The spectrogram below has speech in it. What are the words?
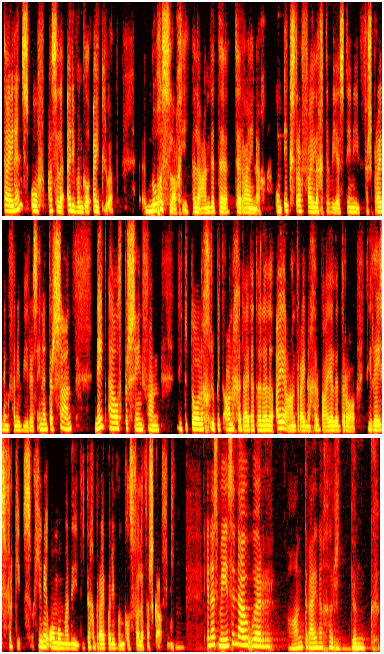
tydens of as hulle uit die winkel uitloop nog 'n slaggie hulle hande te te reinig om ekstra veilig te wees teen die verspreiding van die virus. En interessant, net 11% van die totale groep het aangedui dat hulle hulle eie handreiniger by hulle dra. Die res verkies gee nie om om maar die, die te gebruik wat die winkels vir hulle verskaf nie. En as mense nou oor handreinigers dink,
